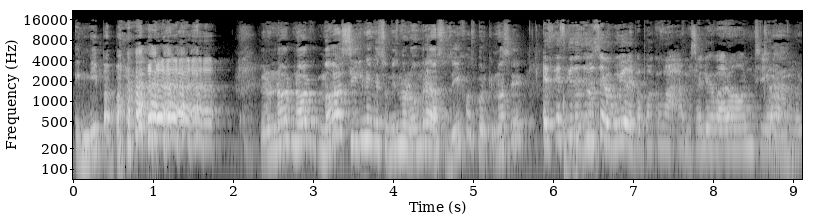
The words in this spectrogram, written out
en mi papá. Pero no, no, no asignen su mismo nombre a sus hijos, porque no sé. Es, es que es ese orgullo de papá, como, ah, me salió varón, Claro. como...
